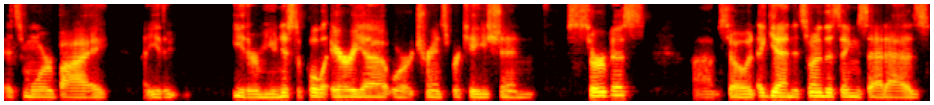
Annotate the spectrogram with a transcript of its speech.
It's more by either either municipal area or transportation service. Um, so again, it's one of the things that as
